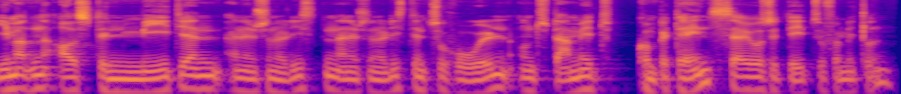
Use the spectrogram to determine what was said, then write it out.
jemanden aus den Medien, einen Journalisten, eine Journalistin zu holen und damit Kompetenz, Seriosität zu vermitteln.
